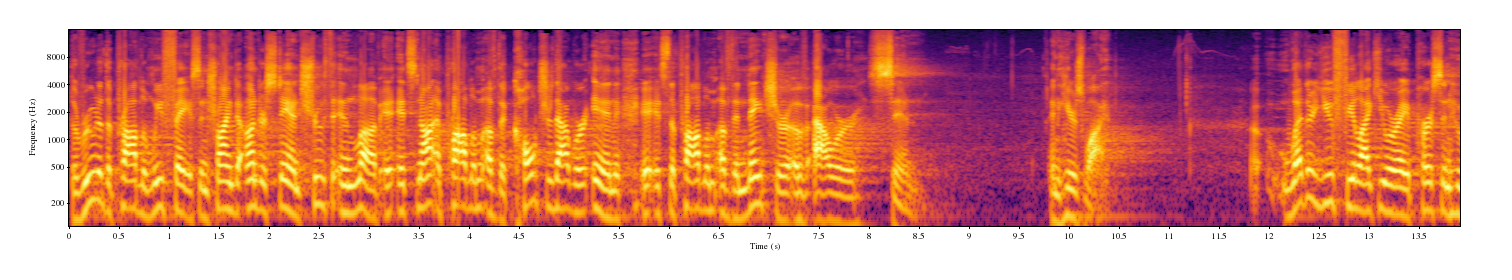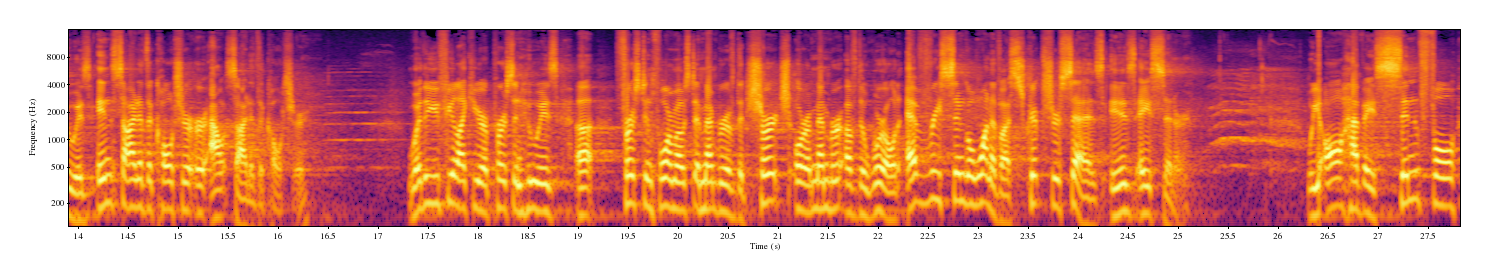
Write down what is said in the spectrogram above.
The root of the problem we face in trying to understand truth and love, it's not a problem of the culture that we're in, it's the problem of the nature of our sin. And here's why. Whether you feel like you are a person who is inside of the culture or outside of the culture, whether you feel like you're a person who is, uh, first and foremost, a member of the church or a member of the world, every single one of us, Scripture says, is a sinner. We all have a sinful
